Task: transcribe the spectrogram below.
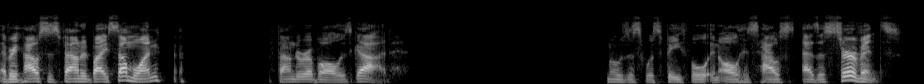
Every house is founded by someone. The founder of all is God. Moses was faithful in all his house as a servant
